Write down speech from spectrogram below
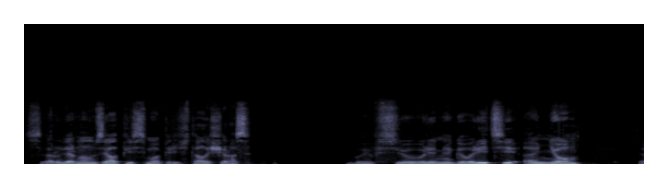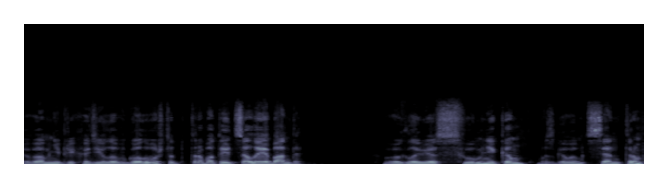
Сэр Вернон взял письмо, перечитал еще раз. — Вы все время говорите о нем. Вам не приходило в голову, что тут работает целая банда? Во главе с умником, мозговым центром,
